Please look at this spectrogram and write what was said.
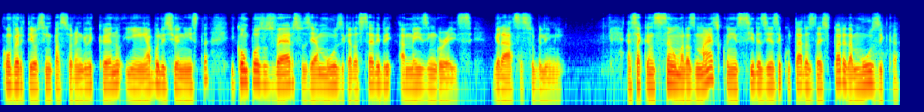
converteu-se em pastor anglicano e em abolicionista e compôs os versos e a música da célebre Amazing Grace, Graça Sublime. Essa canção, uma das mais conhecidas e executadas da história da música,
